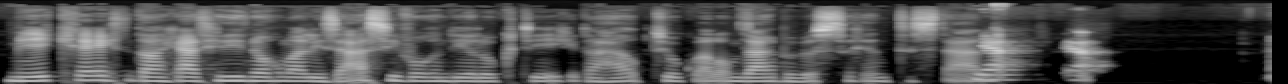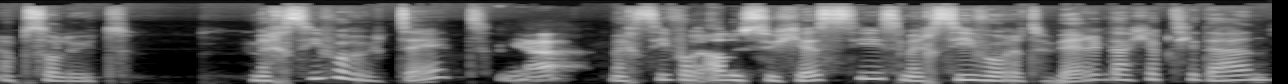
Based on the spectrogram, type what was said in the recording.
meekrijgt, dan gaat je die normalisatie voor een deel ook tegen. Dat helpt je ook wel om daar bewuster in te staan. Ja, ja. Absoluut. Merci voor uw tijd. Ja. Merci voor al uw suggesties. Merci voor het werk dat je hebt gedaan.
